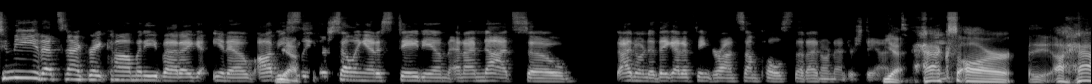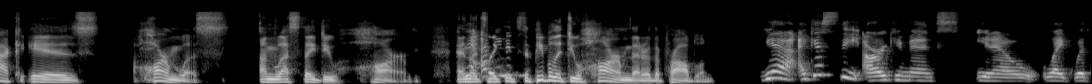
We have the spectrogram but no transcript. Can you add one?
to me that's not great comedy but i you know obviously yeah. they're selling at a stadium and i'm not so i don't know they got a finger on some pulse that i don't understand yeah hacks are a hack is harmless unless they do harm and yeah, it's I like mean, it's the people that do harm that are the problem yeah i guess the argument you know like with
